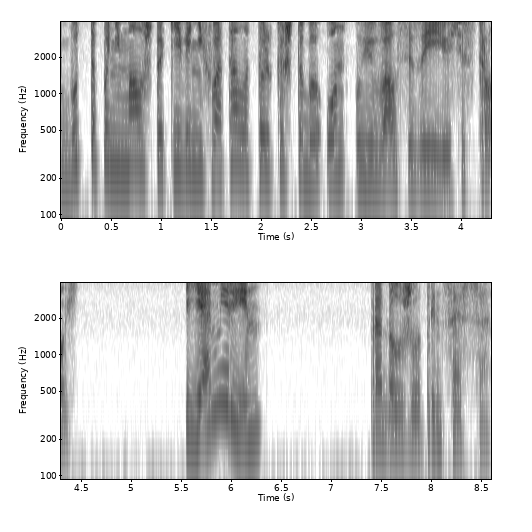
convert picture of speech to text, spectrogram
будто понимал, что Киви не хватало только, чтобы он увивался за ее сестрой. «Я Мирин», — продолжила принцесса.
